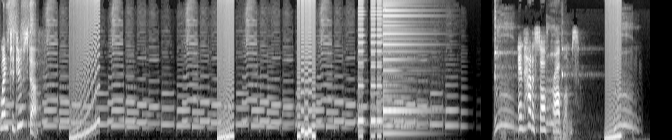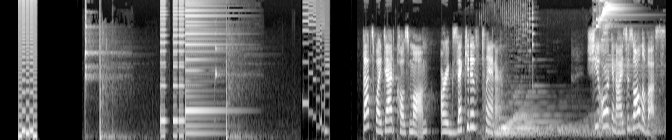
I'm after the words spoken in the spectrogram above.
When to do stuff. And how to solve problems. That's why Dad calls Mom our executive planner. She organizes all of us.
